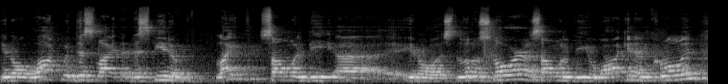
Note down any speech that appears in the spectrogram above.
you know, walk with this light at the speed of light. Some will be, uh, you know, a little slower, and some will be walking and crawling.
